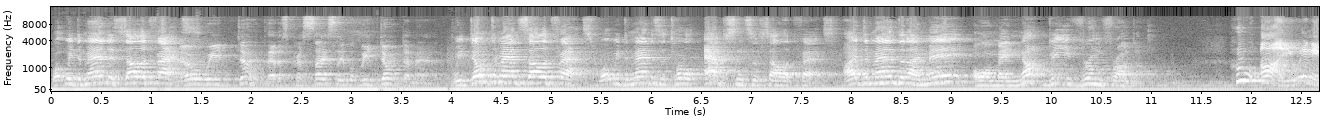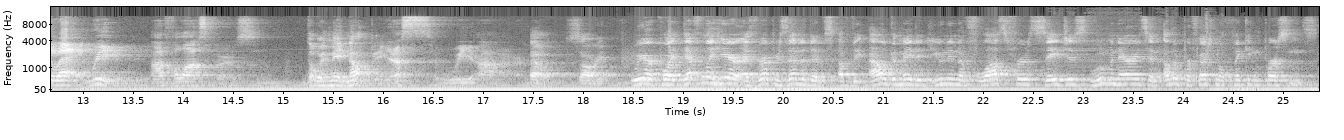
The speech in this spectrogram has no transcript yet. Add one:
What we demand is solid facts. No, we don't. That is precisely what we don't demand. We don't demand solid facts. What we demand is a total absence of solid facts. I demand that I may or may not be Vroomfondel. Who are you anyway? We are philosophers. Though we may not be. Yes, we are. Oh, sorry. We are quite definitely here as representatives of the amalgamated union of philosophers, sages, luminaries, and other professional thinking persons.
